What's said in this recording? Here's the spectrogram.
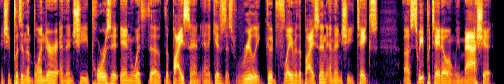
and she puts it in the blender, and then she pours it in with the the bison, and it gives this really good flavor of the bison, and then she takes a sweet potato and we mash it.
